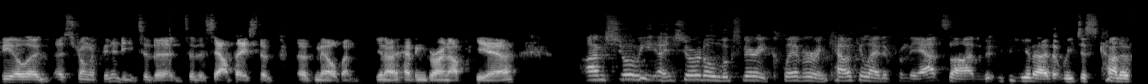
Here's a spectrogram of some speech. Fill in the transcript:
feel a, a, strong affinity to the to the southeast of, of Melbourne, you know, having grown up here, I'm sure we, I'm sure it all looks very clever and calculated from the outside. You know that we just kind of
